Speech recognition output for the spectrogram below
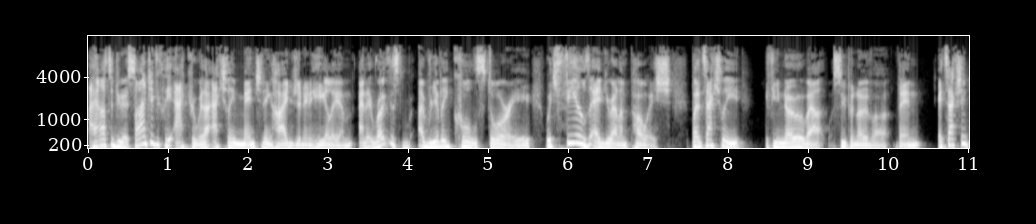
I asked to do it scientifically accurate without actually mentioning hydrogen and helium. And it wrote this a really cool story, which feels Edgar Allan Poe-ish, but it's actually, if you know about supernova, then it's actually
